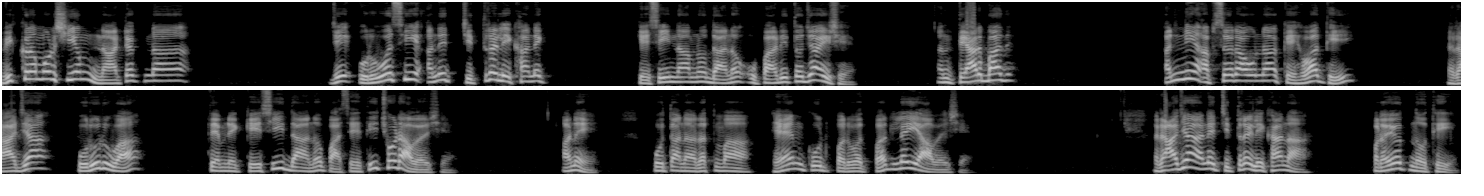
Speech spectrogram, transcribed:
વિક્રમોર્શિયમ નાટકના જે ઉર્વશી અને ચિત્રલેખાને કેસી નામનો દાનો ઉપાડી તો જાય છે. અને ત્યારબાદ અન્ય અપ્સરાઓના કહેવાથી રાજા પુરુરવા તેમને કેશીદાનો પાસેથી છોડાવે છે અને પોતાના રથમાં હેમકૂટ પર્વત પર લઈ આવે છે. રાજા અને ચિત્રલેખાના પ્રયત્નોથી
